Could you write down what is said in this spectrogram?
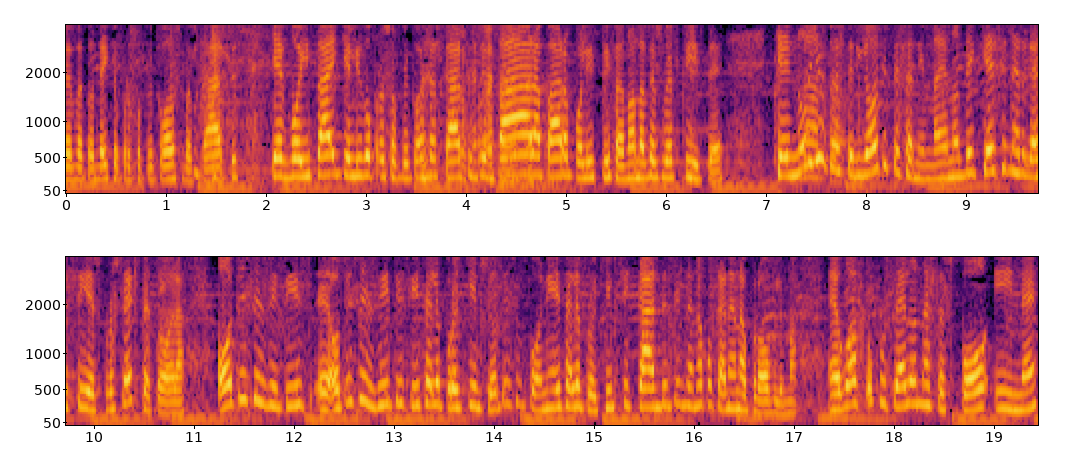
βέβαια τον έχει ο προσωπικός μας χάρτης και βοηθάει και λίγο προσωπικό προσωπικός σας χάρτης είναι πάρα, πάρα πολύ πιθανό να δεσμευτείτε. Καινούργιες δραστηριότητες ανημένονται και συνεργασίες. Προσέξτε τώρα. Ό,τι, ε, ό,τι συζήτηση ήθελε προκύψει, ό,τι συμφωνία ήθελε προκύψει, κάντε την, δεν έχω κανένα πρόβλημα. Εγώ αυτό που θέλω να σας πω είναι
